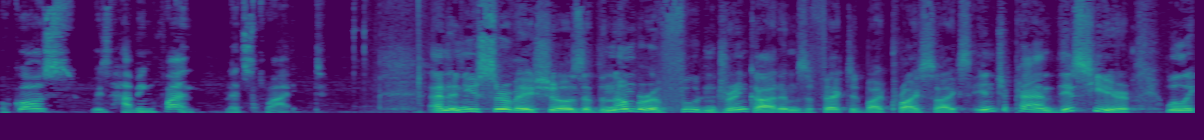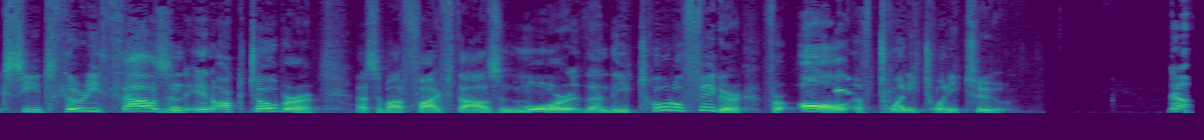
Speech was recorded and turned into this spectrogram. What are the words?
Of course, with having fun. Let's try it. And a new survey shows that the number of food and drink items affected by price hikes in Japan this year will exceed 30,000 in October. That's about 5,000 more than the total figure for all of 2022. では、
